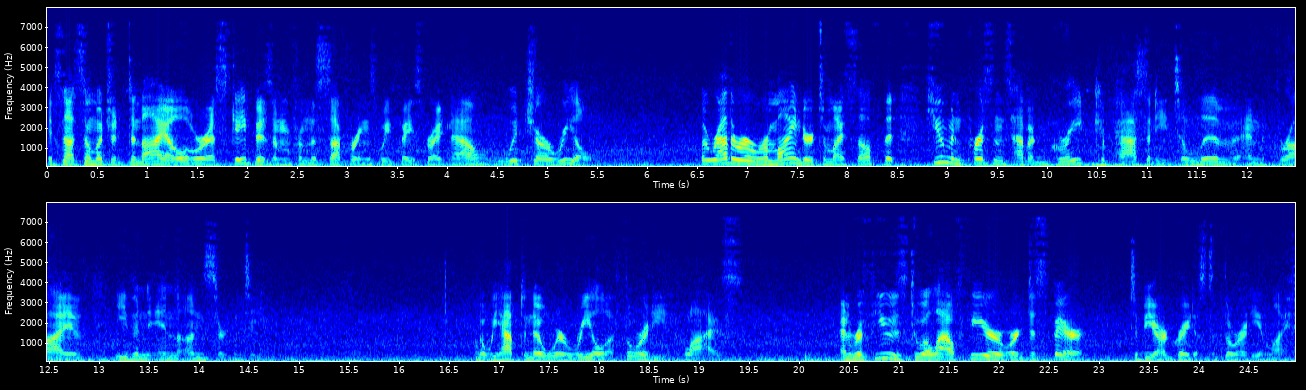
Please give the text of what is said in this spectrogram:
It's not so much a denial or escapism from the sufferings we face right now, which are real but rather a reminder to myself that human persons have a great capacity to live and thrive even in uncertainty. But we have to know where real authority lies and refuse to allow fear or despair to be our greatest authority in life.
